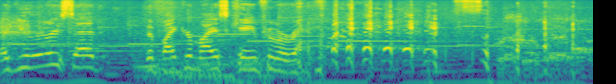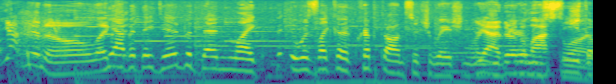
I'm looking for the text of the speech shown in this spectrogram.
like you literally said, the biker mice came from a rat planet. You know, like, yeah, but they did. But then, like, it was like a Krypton situation where yeah, you they're the last see one. the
